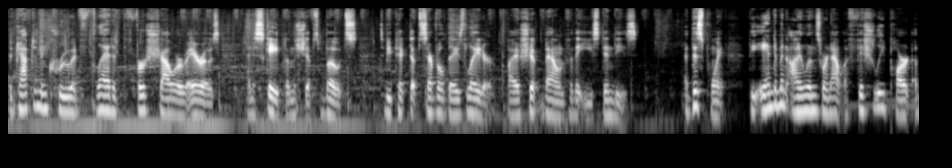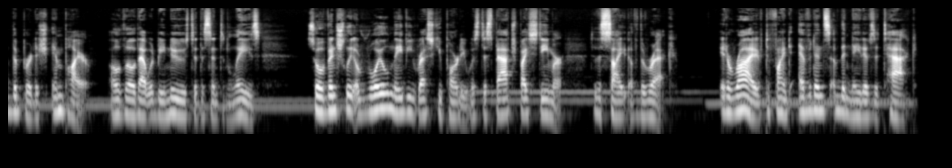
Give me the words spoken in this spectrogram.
The captain and crew had fled at the first shower of arrows and escaped on the ship's boats, to be picked up several days later by a ship bound for the East Indies. At this point, the Andaman Islands were now officially part of the British Empire, although that would be news to the Sentinelese. So eventually, a Royal Navy rescue party was dispatched by steamer to the site of the wreck. It arrived to find evidence of the natives' attack,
